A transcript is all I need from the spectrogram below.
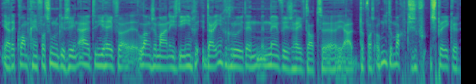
ja, daar kwam geen fatsoenlijke zin uit. En die heeft daar- langzaamaan is die daarin gegroeid. En Memphis heeft dat, eh, ja, dat was ook niet de makkelijkste spreker,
